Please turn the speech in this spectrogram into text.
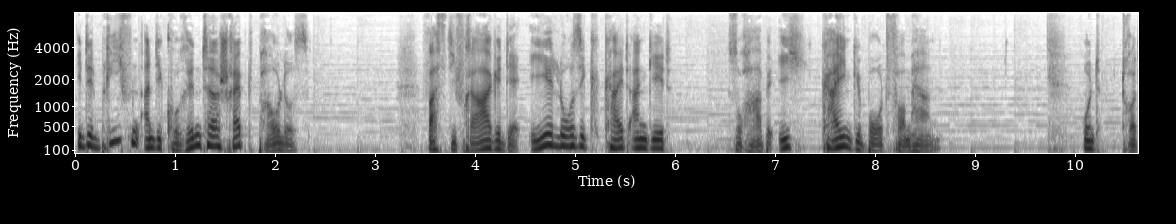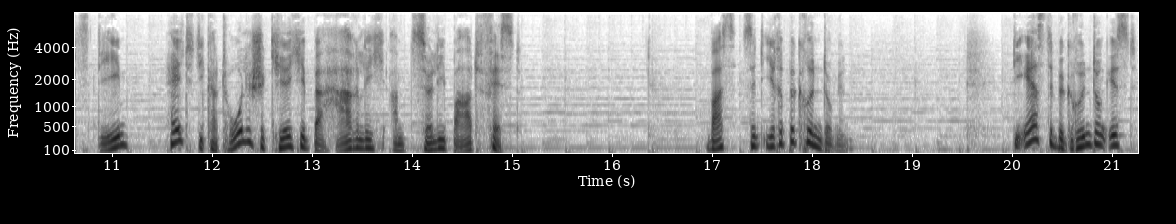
In den Briefen an die Korinther schreibt Paulus, was die Frage der Ehelosigkeit angeht, so habe ich kein Gebot vom Herrn. Und trotzdem hält die katholische Kirche beharrlich am Zölibat fest. Was sind ihre Begründungen? Die erste Begründung ist,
